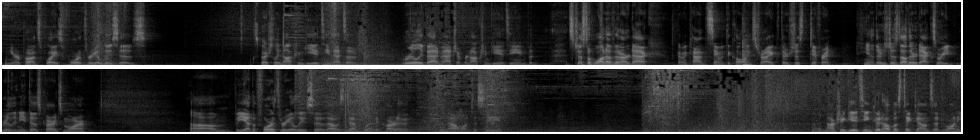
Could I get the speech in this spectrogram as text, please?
when your opponent plays 4-3 elusives. Especially Noxian Guillotine. That's a really bad matchup for Noxian Guillotine, but it's just a one of in our deck. I mean, kind of the same with the Culling Strike. There's just different, you know, there's just other decks where you really need those cards more. Um, but yeah, the 4-3 elusive, that was definitely the card I did not want to see. Noxian Guillotine could help us take down Sejuani.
